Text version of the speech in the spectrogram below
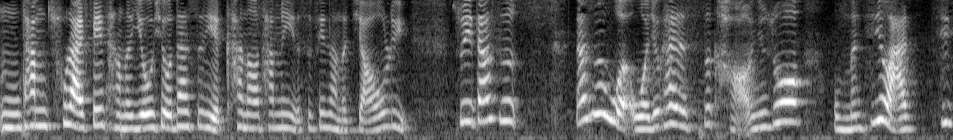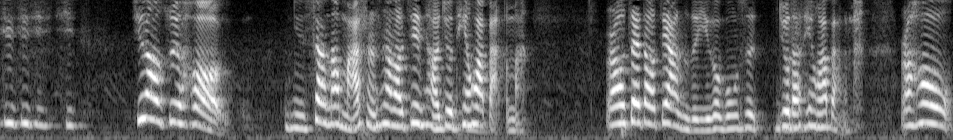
嗯，他们出来非常的优秀，但是也看到他们也是非常的焦虑。所以当时，当时我我就开始思考，你说。我们鸡娃鸡鸡鸡鸡鸡，鸡到最后，你上到麻省上到剑桥就天花板了嘛，然后再到这样子的一个公司就到天花板了嘛，然后，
